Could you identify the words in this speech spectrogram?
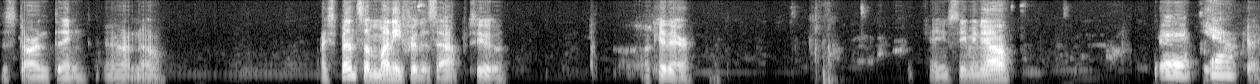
this darn thing. I don't know. I spent some money for this app too. Okay, there. Can you see me now? Yeah. Yeah. Okay.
